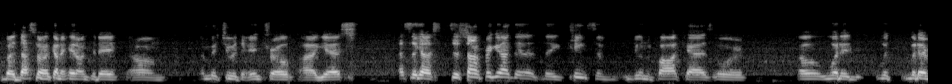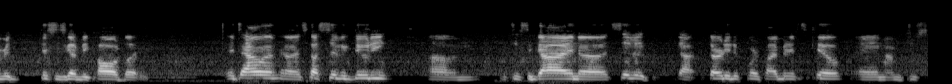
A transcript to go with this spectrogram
but that's what I'm gonna hit on today. Um, I met you with the intro, I guess. That's like I was just trying to figure out the, the kinks of doing the podcast or uh, what it what, whatever this is gonna be called. But it's Alan. Uh, it's called Civic Duty. Um, it's just a guy in a Civic got 30 to 45 minutes to kill, and I'm just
